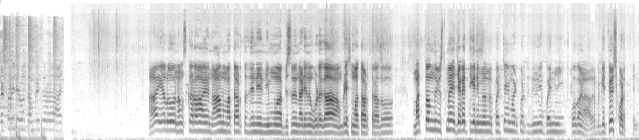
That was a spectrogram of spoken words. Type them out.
ಘಟ್ಟದಲ್ಲಿರುವಂಥ ಅಮೃತೇಶ್ವರ ಹಾಯ್ ಹಲೋ ನಮಸ್ಕಾರ. ನಾನು ಮಾತಾಡ್ತಿದ್ದೀನಿ ನಿಮ್ಮ ಬಿಸಿಲು ನಾಡಿನ ಹುಡುಗ ಅಂಬರೀಷ್ ಮಾತಾಡ್ತಿರೋದು ಮತ್ತೊಂದು ವಿಸ್ಮಯ ಜಗತ್ತಿಗೆ ನಿಮ್ಮನ್ನು ಪರಿಚಯ ಮಾಡಿಕೊಡ್ತಿದ್ದೀನಿ. ಬನ್ನಿ ಹೋಗೋಣ. ಅದ್ರ ಬಗ್ಗೆ ತಿಳಿಸ್ಕೊಡ್ತೀನಿ.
